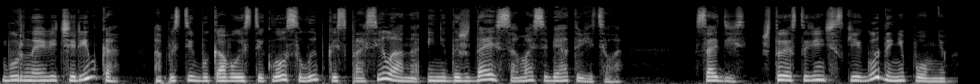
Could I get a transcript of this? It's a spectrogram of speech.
«Бурная вечеринка?» Опустив боковое стекло, с улыбкой спросила она и, не дожидаясь, сама себе ответила. «Садись, что я студенческие годы не помню.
